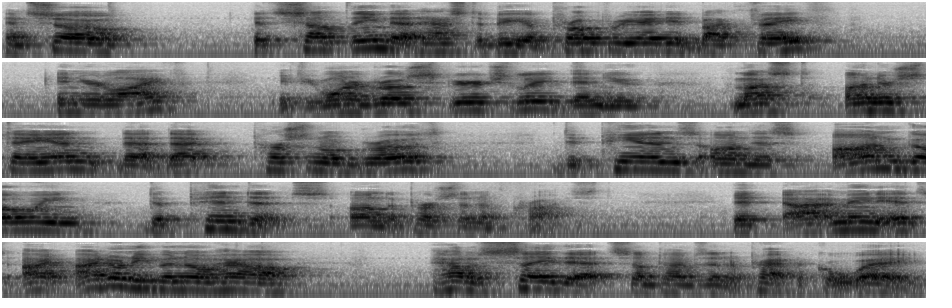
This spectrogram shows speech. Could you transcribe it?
And so it's something that has to be appropriated by faith in your life. If you want to grow spiritually, then you must understand that that personal growth depends on this ongoing dependence on the person of Christ. It, I mean, it's, I, I don't even know how, how to say that sometimes in a practical way.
